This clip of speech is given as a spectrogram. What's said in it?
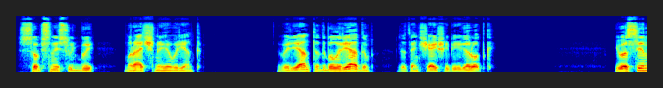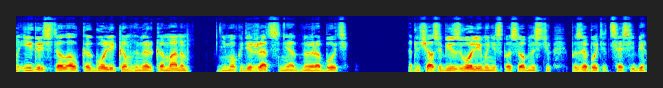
собственной судьбы, мрачный ее вариант. Вариант этот был рядом, за тончайшей перегородкой. Его сын Игорь стал алкоголиком и наркоманом, не мог удержаться ни одной работе, отличался безволием и неспособностью позаботиться о себе.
